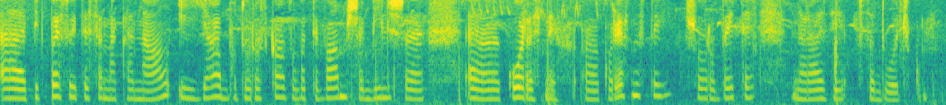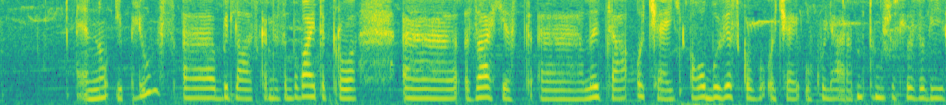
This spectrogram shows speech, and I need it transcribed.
е, підписуйтеся на канал, і я буду розказувати вам ще більше е, корисних е, корисностей, що робити наразі в садочку. Ну і плюс, е, будь ласка, не забувайте про е, захист е, лиця, очей, а обов'язково очей окулярами, тому що слизові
